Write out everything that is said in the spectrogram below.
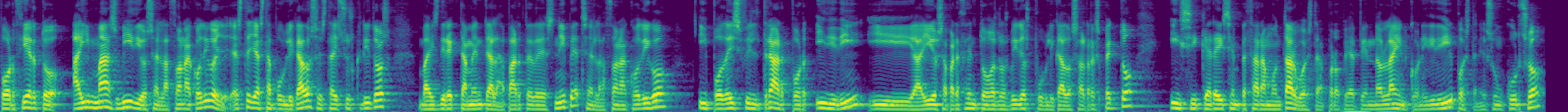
Por cierto, hay más vídeos en la zona código, este ya está publicado, si estáis suscritos vais directamente a la parte de snippets en la zona código y podéis filtrar por EDD y ahí os aparecen todos los vídeos publicados al respecto y si queréis empezar a montar vuestra propia tienda online con EDD pues tenéis un curso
